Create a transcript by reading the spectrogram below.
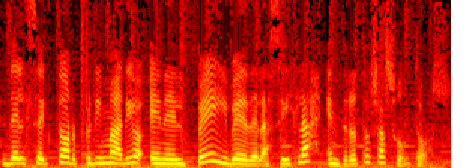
del sector primario en el PIB de las islas, entre otros asuntos.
